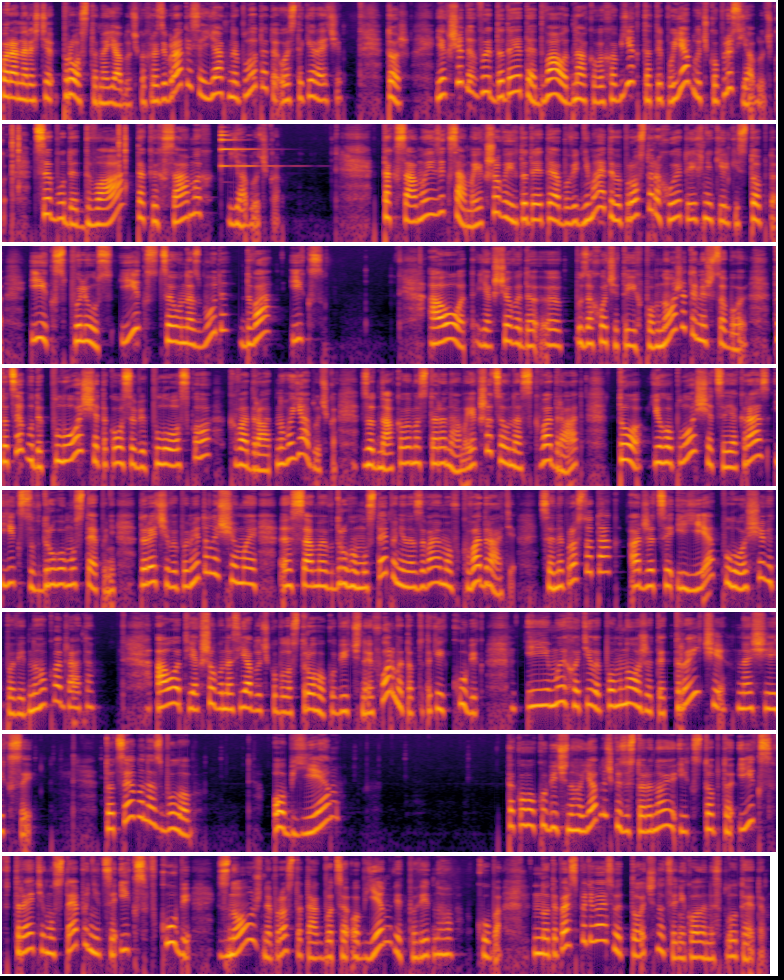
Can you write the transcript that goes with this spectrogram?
Пора нарешті просто на яблучках розібратися, як не плутати ось такі речі. Тож, якщо ви додаєте два однакових об'єкта, типу яблучко плюс яблучко, це буде два таких самих яблучка. Так само і з іксами. Якщо ви їх додаєте або віднімаєте, ви просто рахуєте їхню кількість. Тобто х плюс х це у нас буде 2х. А от якщо ви е, захочете їх помножити між собою, то це буде площа такого собі плоского квадратного яблучка з однаковими сторонами. Якщо це у нас квадрат, то його площа це якраз х в другому степені. До речі, ви помітили, що ми е, саме в другому степені називаємо в квадраті. Це не просто так, адже це і є площа відповідного квадрата. А от якщо б у нас яблучко було строго кубічної форми, тобто такий кубік, і ми хотіли помножити тричі наші ікси, то це б у нас було б об'єм такого кубічного яблучка зі стороною х, тобто х в третьому степені це х в кубі. Знову ж не просто так, бо це об'єм відповідного куба. Ну тепер сподіваюсь, ви точно це ніколи не сплутаєте.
